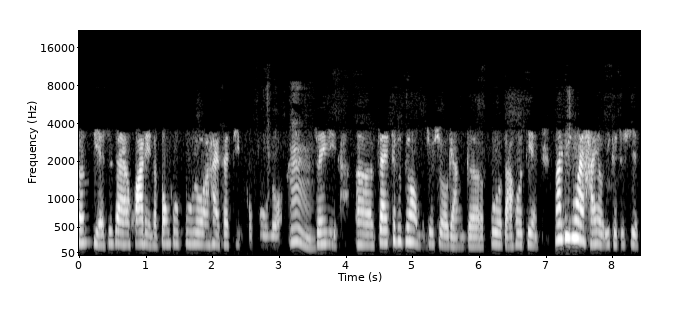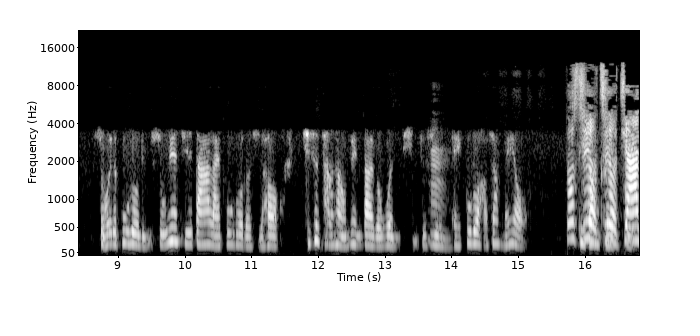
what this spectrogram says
分别是在花莲的丰富部落，还有在基埔部落，嗯，所以呃在这个地方我们就是有两个部落杂货店，那另外还有一个就是所谓的部落旅宿，因为其实大家来部落的时候，其实常常有面临到一个问题，就是哎、嗯、部落好像没有。都只有只有家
